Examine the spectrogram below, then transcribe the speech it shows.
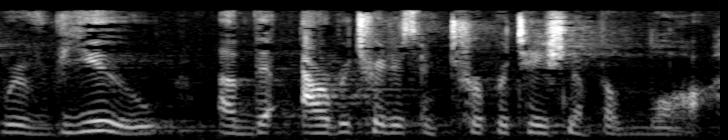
review of the arbitrator's interpretation of the law.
